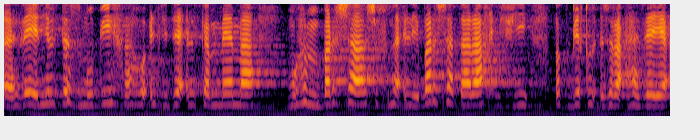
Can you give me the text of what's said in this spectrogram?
هذا نلتزموا به راهو التداء الكمامة مهم برشا. شفنا اللي برشا تراخي في تطبيق الإجراء هذايا.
